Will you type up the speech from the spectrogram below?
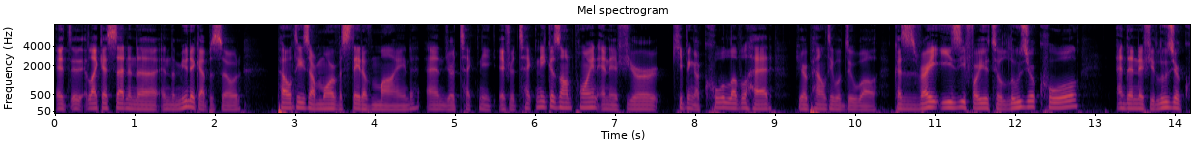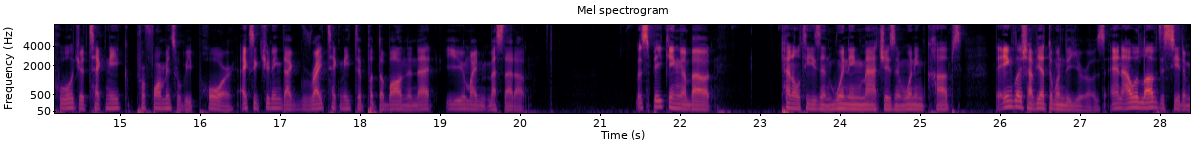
it, it like I said in the in the Munich episode, penalties are more of a state of mind and your technique. If your technique is on point and if you're keeping a cool level head, your penalty will do well. Because it's very easy for you to lose your cool. And then if you lose your cool, your technique performance will be poor. Executing that right technique to put the ball in the net, you might mess that up. But speaking about penalties and winning matches and winning cups, the English have yet to win the Euros. And I would love to see them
